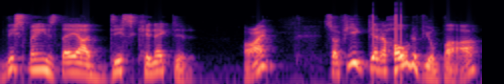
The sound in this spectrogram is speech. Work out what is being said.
This means they are disconnected. All right. So if you get a hold of your bar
